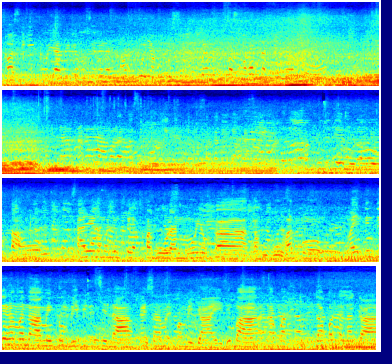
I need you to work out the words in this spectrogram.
Ah, sige kuya, bigyan mo sila ng tao kuya. Kung gusto pero mas maganda siguro. Maganda siguro, sa kanila kasi pag binigay mo lang yung tao, sayang naman yung pinagpaguran mo, yung ka kabubuhat mo. Maintindihan naman namin kung bibili sila kaysa naman ipamigay, di ba? Dapat, dapat talaga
